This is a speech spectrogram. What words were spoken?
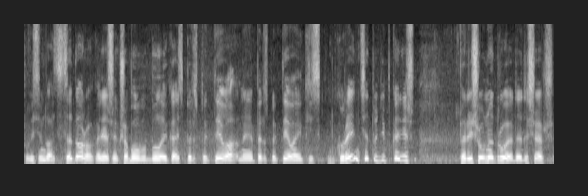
По 8,20 це дорого, звісно. Якщо б була якась перспектива, не перспектива, а якась конкуренція, тоді б, звісно, перейшов на друге, де дешевше.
